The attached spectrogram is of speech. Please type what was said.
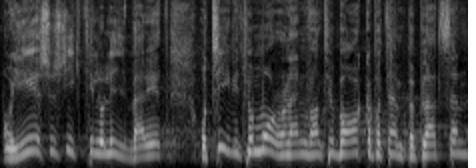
Och Jesus gick till Olivberget och tidigt på morgonen var han tillbaka på tempelplatsen.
